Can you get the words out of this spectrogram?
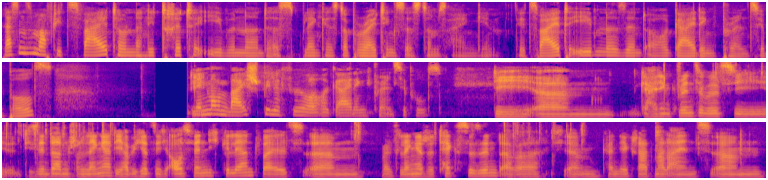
Lass uns mal auf die zweite und dann die dritte Ebene des Blinkist Operating Systems eingehen. Die zweite Ebene sind eure Guiding Principles. Nenn mal Beispiele für eure Guiding Principles. Die ähm, Guiding Principles, die, die sind dann schon länger, die habe ich jetzt nicht auswendig gelernt, weil es ähm, längere Texte sind, aber ich ähm, kann dir gerade mal eins, ähm,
